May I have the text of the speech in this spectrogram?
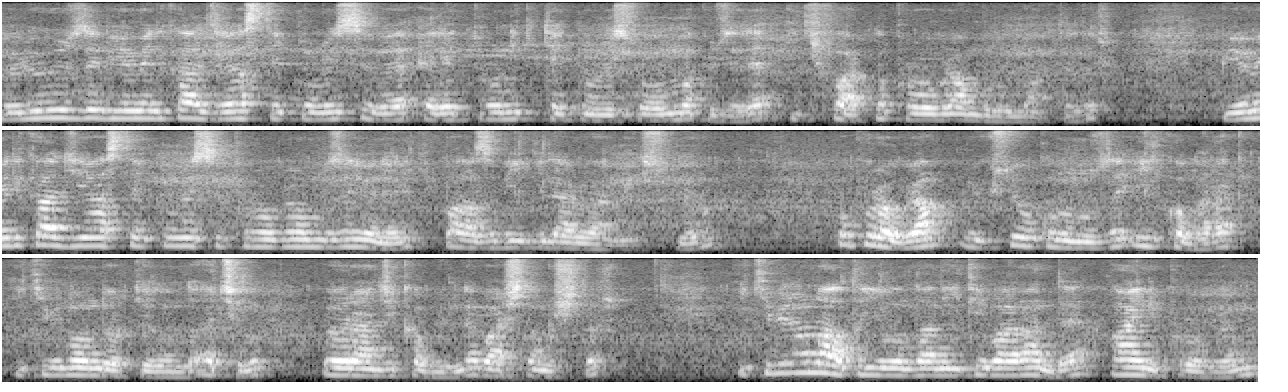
Bölümümüzde biyomedikal cihaz teknolojisi ve elektronik teknolojisi olmak üzere iki farklı program bulunmaktadır. Biyomedikal cihaz teknolojisi programımıza yönelik bazı bilgiler vermek istiyorum. Bu program yüksekokulumuzda ilk olarak 2014 yılında açılıp öğrenci kabulüne başlamıştır. 2016 yılından itibaren de aynı programın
